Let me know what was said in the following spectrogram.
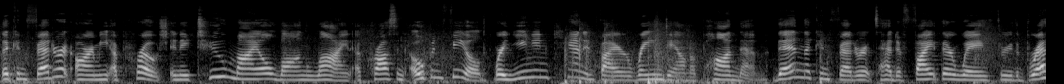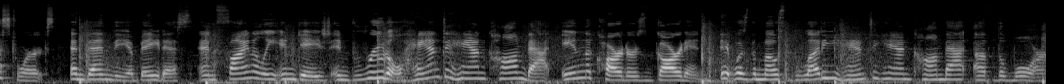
The Confederate Army approached in a two mile long line across an open field where Union cannon fire rained down upon them. Then the Confederates had to fight their way through the breastworks and then the abatis, and finally engaged in brutal hand to hand combat in the Carter's garden. It was the most bloody hand to hand combat of the war.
